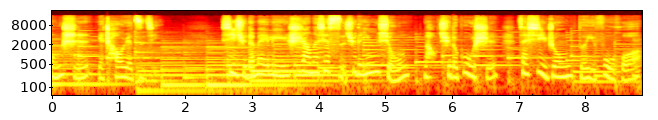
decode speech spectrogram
同时也超越自己。戏曲的魅力是让那些死去的英雄、老去的故事在戏中得以复活，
